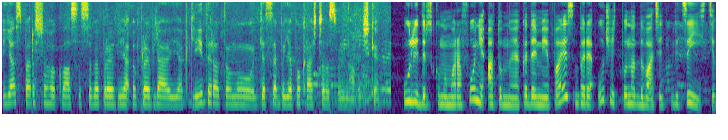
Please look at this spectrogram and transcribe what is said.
Я з першого класу себе проявля- проявляю як лідера, тому для себе я покращила свої навички. У лідерському марафоні атомної академії ПАЕС бере участь понад 20 ліцеїстів.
